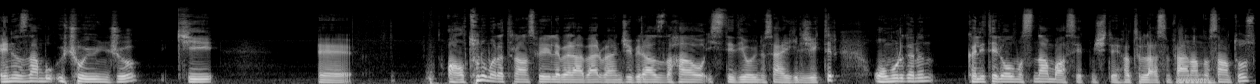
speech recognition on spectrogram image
en azından bu 3 oyuncu ki e, 6 numara transferiyle beraber bence biraz daha o istediği oyunu sergileyecektir. Omurga'nın kaliteli olmasından bahsetmişti hatırlarsın Fernando Santos.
